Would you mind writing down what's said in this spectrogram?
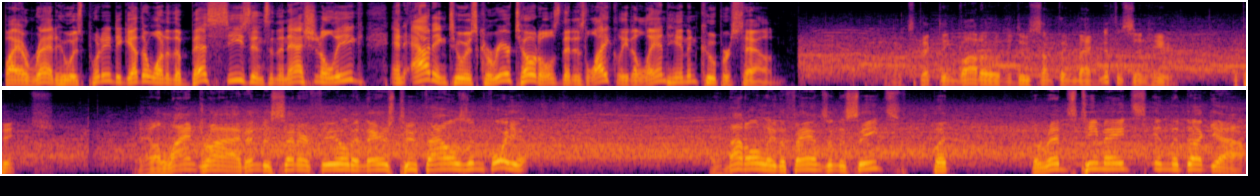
by a Red who is putting together one of the best seasons in the National League and adding to his career totals that is likely to land him in Cooperstown. Expecting Votto to do something magnificent here. The pitch. And a line drive into center field, and there's 2,000 for you. And not only the fans in the seats, but the Reds teammates in the dugout.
